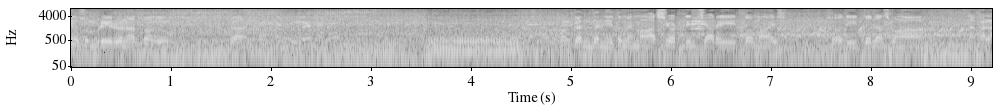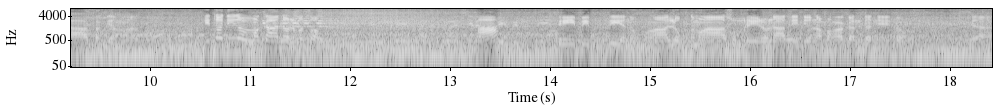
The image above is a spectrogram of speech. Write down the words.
yun, sombrero na to. No? Yan. Ang ganda nito. May mga short din siya rito mga guys. So dito lang sa mga nakalatag yan mga Ito dito, magkano naman to? Ha? 350 ano, mga look ng mga sombrero natin dito napakaganda nito. Yan.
